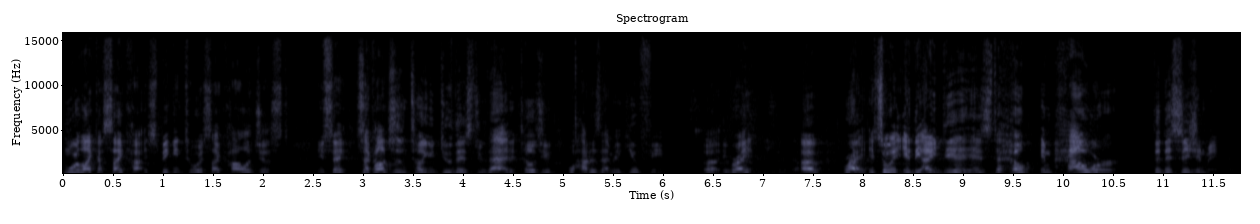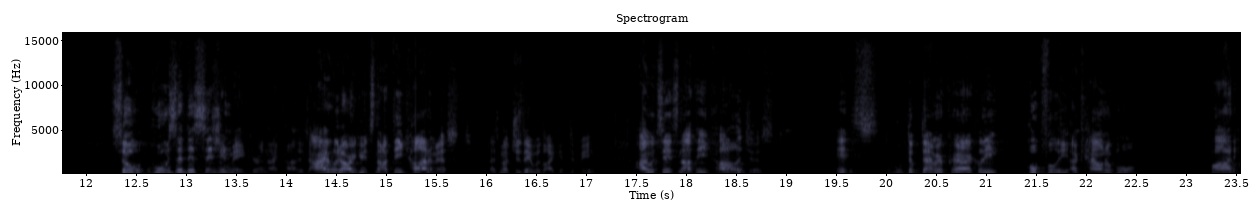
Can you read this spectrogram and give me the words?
more like a psycho- speaking to a psychologist. You say, the psychologist doesn't tell you do this, do that. It tells you, well, how does that make you feel? Uh, right? Uh, right. So it, the idea is to help empower the decision maker. So who's the decision maker in that context? I would argue it's not the economist, as much as they would like it to be. I would say it's not the ecologist. It's the democratically, hopefully, accountable body.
